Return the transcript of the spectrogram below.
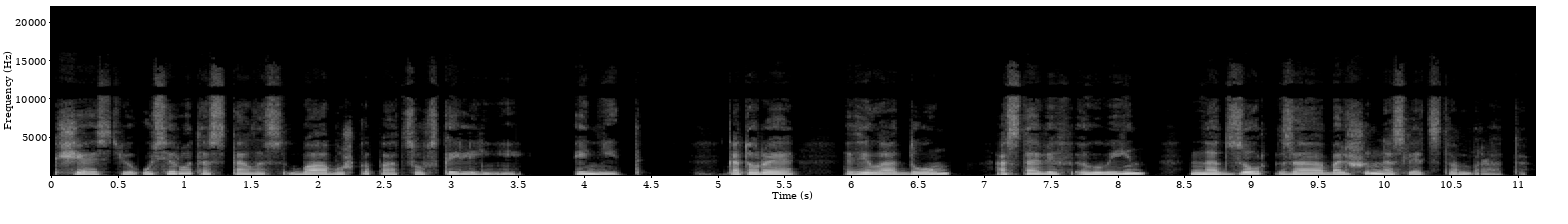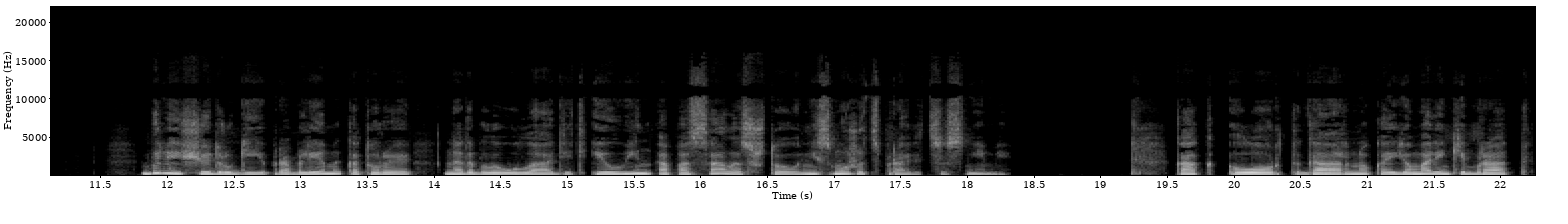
К счастью, у сирот осталась бабушка по отцовской линии, Энит, которая вела дом, оставив Уин надзор за большим наследством брата. Были еще и другие проблемы, которые надо было уладить, и Уин опасалась, что не сможет справиться с ними. Как лорд Гарнока, ее маленький брат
